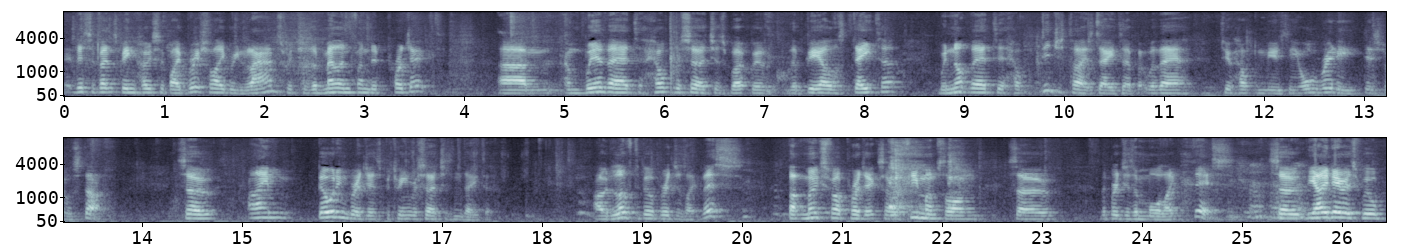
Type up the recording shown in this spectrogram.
this event's being hosted by British Library Labs, which is a Mellon-funded project, um, and we're there to help researchers work with the BL's data. We're not there to help digitize data, but we're there to help them use the already digital stuff. So I'm building bridges between researchers and data. I would love to build bridges like this, but most of our projects are a few months long, so the bridges are more like this. So the idea is we'll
